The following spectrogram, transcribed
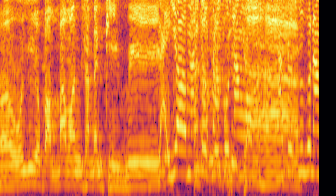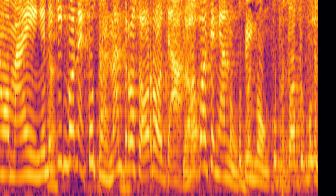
Oh iya ya pampaman sampean dhewe. Lah iya maksudku iku nang. Maksudku iku nang omahe. Ngene iki engko nek kudanan terus lara, Cak. Sapa sing anu? Bingung. Obat watu kan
